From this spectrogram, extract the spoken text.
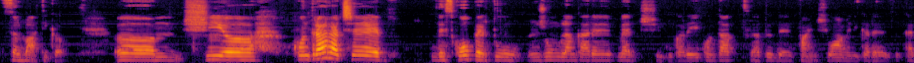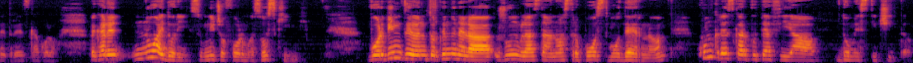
sălbatică. Uh, și uh, contrar a ce descoperi tu în jungla în care mergi și cu care ai contact atât de fain și oamenii care, care trăiesc acolo, pe care nu ai dori sub nicio formă să o schimbi. Vorbind, întorcându-ne la jungla asta noastră postmodernă, cum crezi că ar putea fi ea domesticită?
